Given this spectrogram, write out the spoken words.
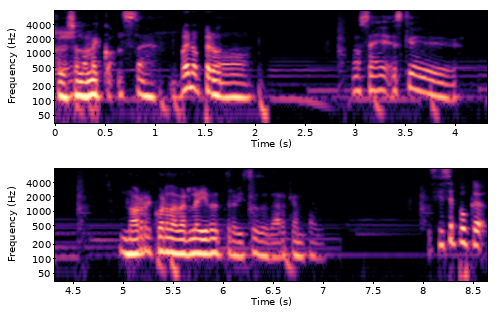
Con eso no me consta. Bueno, pero. No, no sé, es que no recuerdo haber leído entrevistas de Dark Empire. Es que esa época,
